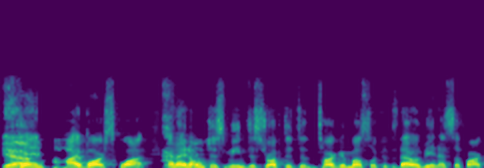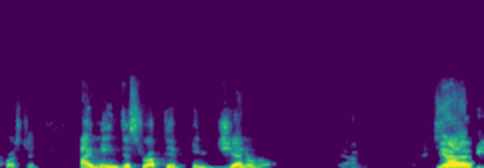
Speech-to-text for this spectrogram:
Yeah. than a high bar squat. And I don't just mean disruptive to the target muscle because that would be an SFR question. I mean disruptive in general. Yeah. So yeah.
